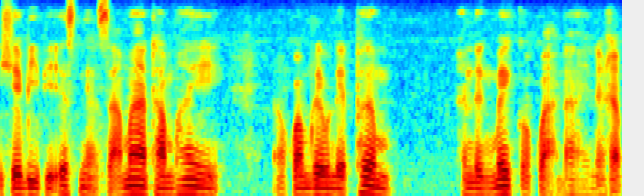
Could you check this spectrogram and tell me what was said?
384 kbps เนี่ย สามารถทำให้ความเร็วเน็ตเพิ่ม หนึ่งเมกกว่าๆได้นะครับ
